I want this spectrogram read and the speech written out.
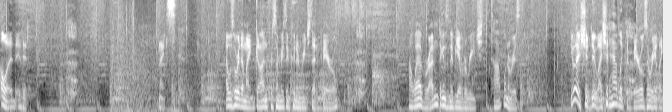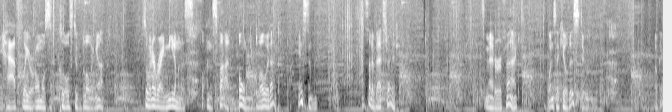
Oh, it, it did. Nice. I was worried that my gun, for some reason, couldn't reach that barrel. However, I don't think it's going to be able to reach the top one, or is it? You know what I should do? I should have like the barrels already like halfway or almost close to blowing up. So whenever I need them on the, on the spot, boom, you blow it up instantly. That's not a bad strategy. As a matter of fact, once I kill this dude... Okay,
